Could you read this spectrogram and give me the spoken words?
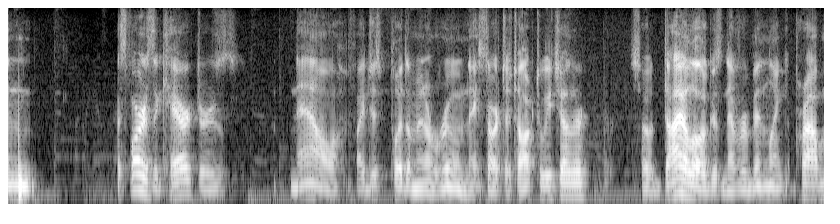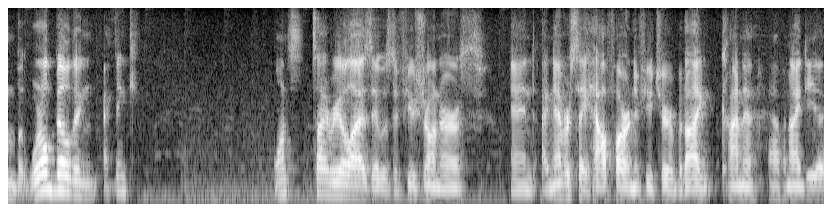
and as far as the characters now, if I just put them in a room, they start to talk to each other. So dialogue has never been like a problem, but world building, I think once I realized it was the future on Earth, and I never say how far in the future, but I kind of have an idea,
